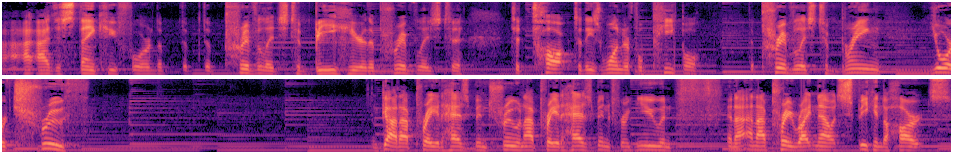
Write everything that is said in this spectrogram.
I, I just thank you for the, the, the privilege to be here, the privilege to, to talk to these wonderful people, the privilege to bring your truth God, I pray it has been true, and I pray it has been for you, and, and, I, and I pray right now it's speaking to hearts.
